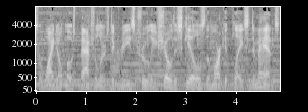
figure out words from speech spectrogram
So, why don't most bachelor's degrees truly show the skills the marketplace demands?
